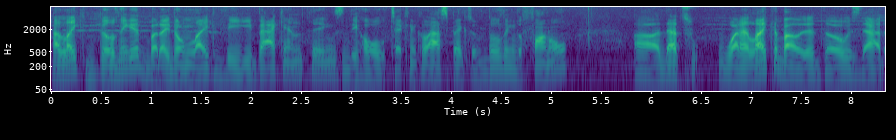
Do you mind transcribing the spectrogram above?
I like building it, but I don't like the back end things, the whole technical aspect of building the funnel. Uh, that's what I like about it though, is that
